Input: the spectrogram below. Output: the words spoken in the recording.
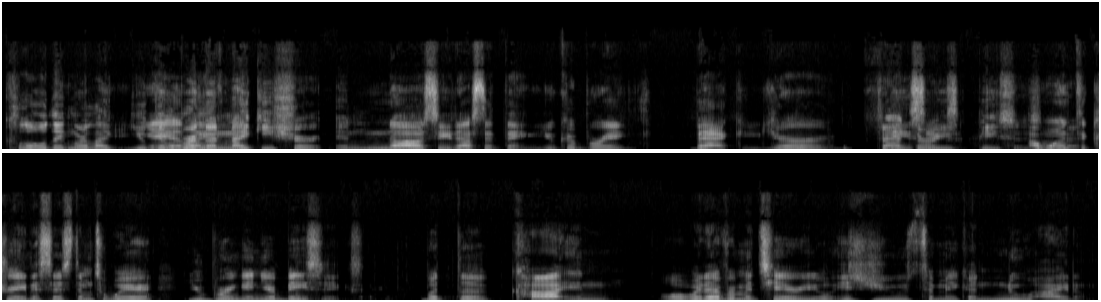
clothing or like you Yeah, can bring a Nike shirt and No, see, that's the thing. You could bring back your factory basics. pieces. I wanted to create a system to where you bring in your basics, but the cotton or whatever material is used to make a new item.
